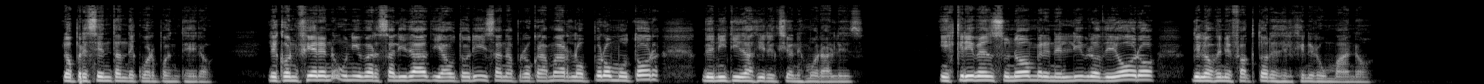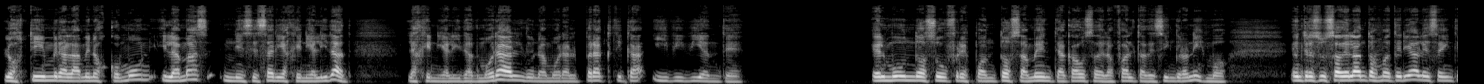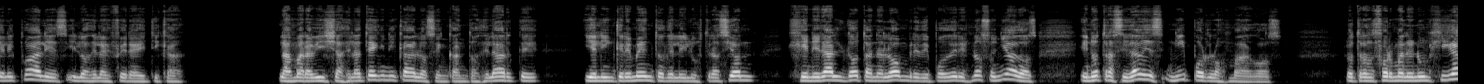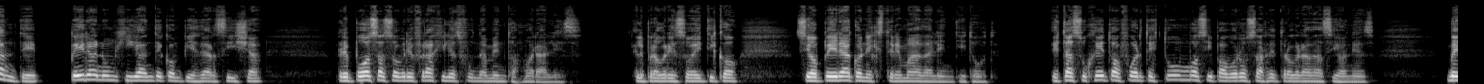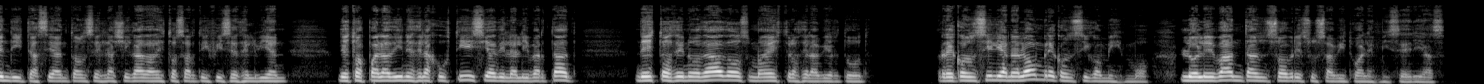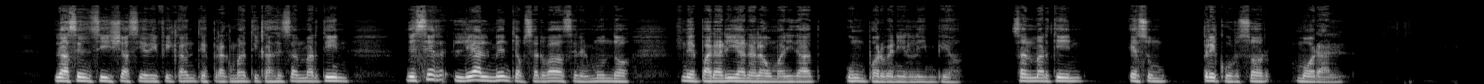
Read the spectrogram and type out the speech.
Lo presentan de cuerpo entero le confieren universalidad y autorizan a proclamarlo promotor de nítidas direcciones morales. Inscriben su nombre en el libro de oro de los benefactores del género humano. Los timbra la menos común y la más necesaria genialidad, la genialidad moral de una moral práctica y viviente. El mundo sufre espontosamente a causa de la falta de sincronismo entre sus adelantos materiales e intelectuales y los de la esfera ética las maravillas de la técnica, los encantos del arte y el incremento de la ilustración general dotan al hombre de poderes no soñados en otras edades ni por los magos. Lo transforman en un gigante, pero en un gigante con pies de arcilla. Reposa sobre frágiles fundamentos morales. El progreso ético se opera con extremada lentitud. Está sujeto a fuertes tumbos y pavorosas retrogradaciones. Bendita sea entonces la llegada de estos artífices del bien, de estos paladines de la justicia y de la libertad, de estos denodados maestros de la virtud. Reconcilian al hombre consigo mismo, lo levantan sobre sus habituales miserias. Las sencillas y edificantes pragmáticas de San Martín, de ser lealmente observadas en el mundo, depararían a la humanidad un porvenir limpio. San Martín es un precursor moral.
